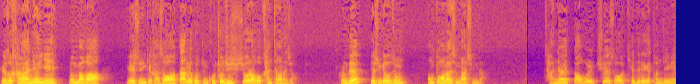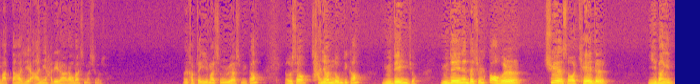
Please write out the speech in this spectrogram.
그래서 가나안 여인이 엄마가 예수님께 가서 딸을 좀 고쳐주십시오라고 간청을 하죠. 그런데 예수님께서 좀 엉뚱한 말씀을 하십니다. 자녀의 떡을 취해서 개들에게 던짐이 마땅하지 아니하리라라고 말씀하신 거죠. 갑자기 이 말씀을 왜 하십니까? 여기서 자녀는 누굽니까? 유대인이죠. 유대인한테 줄 떡을 취해서 개들, 이방인,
